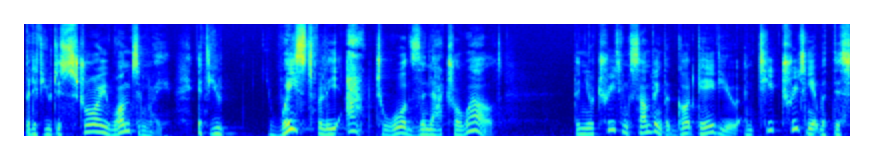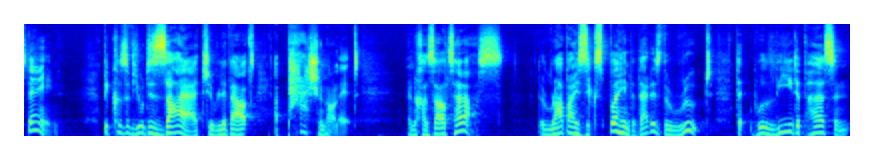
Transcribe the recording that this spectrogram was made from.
But if you destroy wantonly, if you wastefully act towards the natural world, then you're treating something that God gave you and te- treating it with disdain because of your desire to live out a passion on it. And Chazal tell us the rabbis explain that that is the route that will lead a person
